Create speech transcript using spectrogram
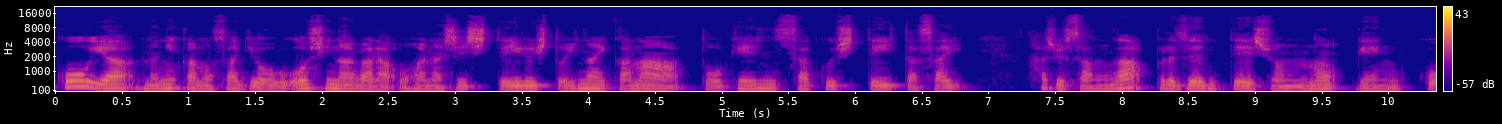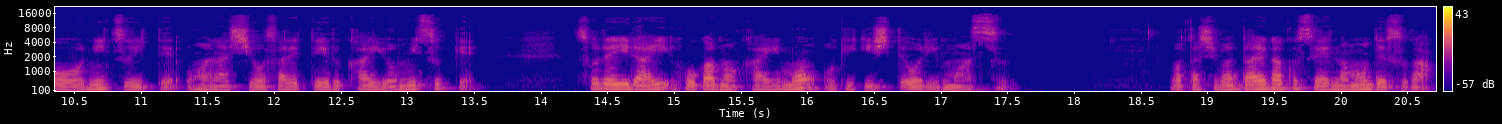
稿や何かの作業をしながらお話ししている人いないかなと検索していた際、ハシュさんがプレゼンテーションの原稿についてお話をされている回を見つけ、それ以来他の回もお聞きしております。私は大学生なのですが、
